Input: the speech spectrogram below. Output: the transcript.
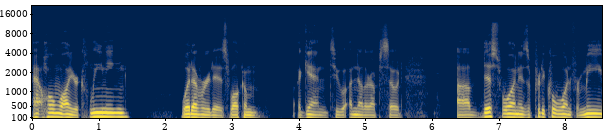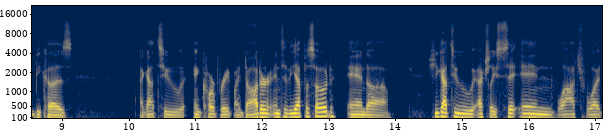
at home while you're cleaning, whatever it is. Welcome again to another episode. Uh, this one is a pretty cool one for me because I got to incorporate my daughter into the episode, and uh, she got to actually sit and watch what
